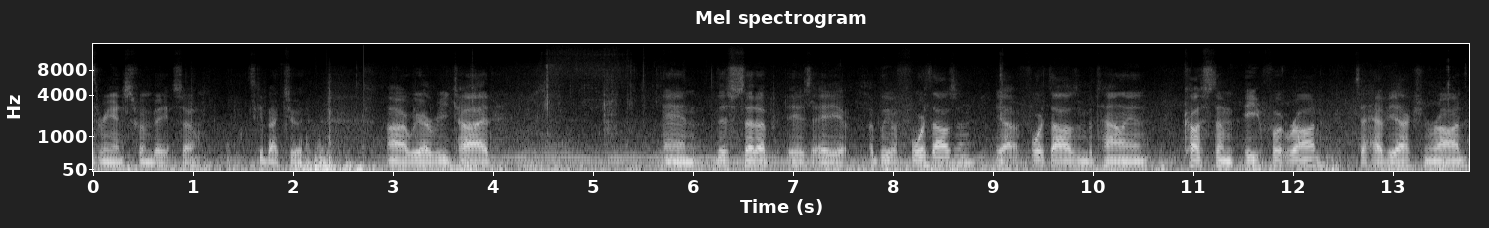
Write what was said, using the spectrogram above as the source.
three inch swim bait, so let's get back to it. We are retied. And this setup is a, I believe a 4,000? Yeah, 4,000 battalion custom eight foot rod. It's a heavy action rod.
